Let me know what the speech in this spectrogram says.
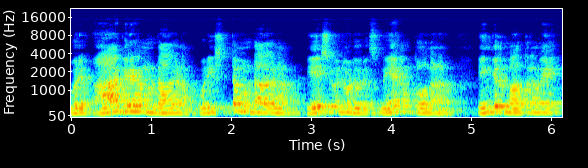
ഒരു ആഗ്രഹം ഉണ്ടാകണം ഒരു ഇഷ്ടമുണ്ടാകണം യേശുവിനോട് ഒരു സ്നേഹം തോന്നണം എങ്കിൽ മാത്രമേ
